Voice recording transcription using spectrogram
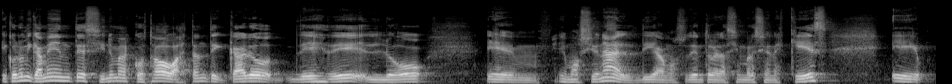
económicamente, sino me ha costado bastante caro desde lo em, emocional, digamos, dentro de las inversiones, que es eh,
